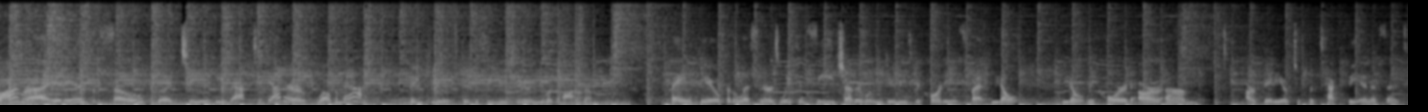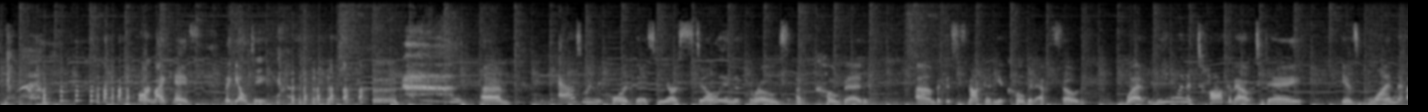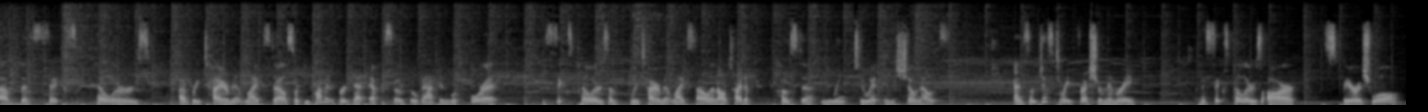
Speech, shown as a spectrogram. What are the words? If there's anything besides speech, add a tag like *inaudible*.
Barbara, it is so good to be back together. Welcome back. Thank you. It's good to see you too. You look awesome. Thank you. For the listeners, we can see each other when we do these recordings, but we don't we don't record our um, our video to protect the innocent, *laughs* or in my case, the guilty. *laughs* um, as we record this, we are still in the throes of COVID, um, but this is not going to be a COVID episode. What we want to talk about today is one of the six pillars of retirement lifestyle. So if you haven't heard that episode, go back and look for it. The six pillars of retirement lifestyle, and I'll try to post a link to it in the show notes. And so, just to refresh your memory, the six pillars are spiritual,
